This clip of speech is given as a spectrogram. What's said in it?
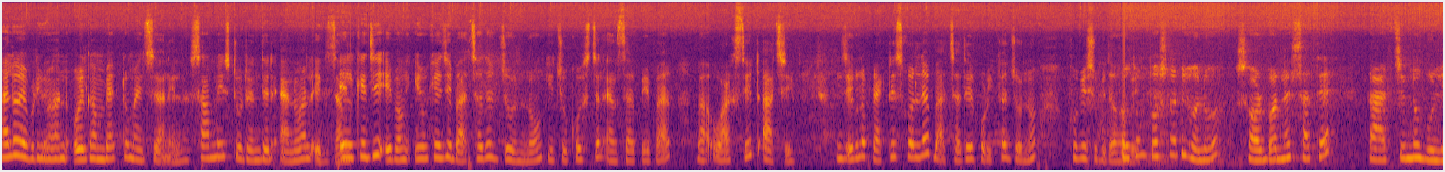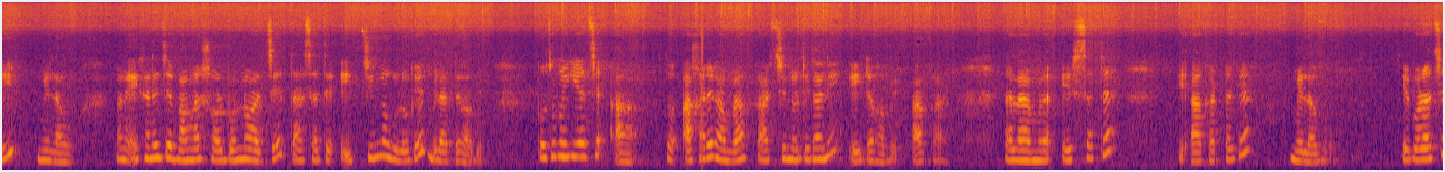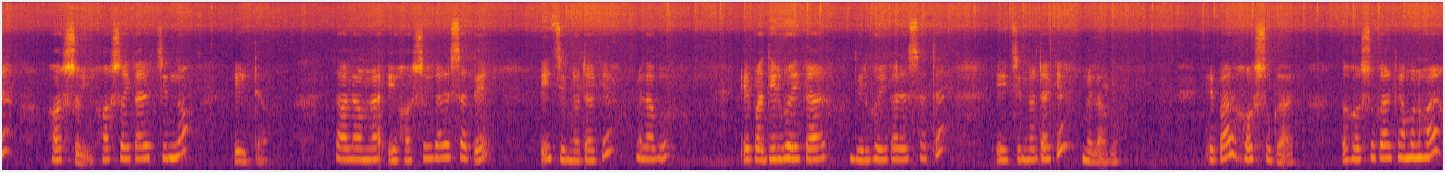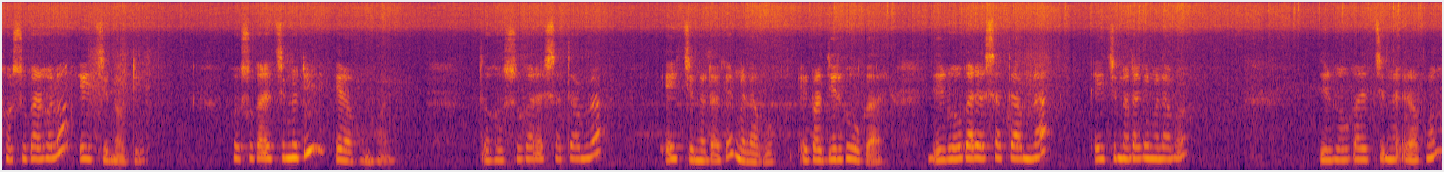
Hello everyone welcome back to my channel সামনে স্টুডেন্টদের annual exam LKG এবং UKG বাচ্চাদের জন্য কিছু কোশ্চেন অ্যান্সার পেপার বা ওয়ার্কশিট আছে, যেগুলো প্র্যাকটিস করলে বাচ্চাদের পরীক্ষার জন্য খুবই সুবিধা হবে। প্রথম প্রশ্নটি হলো, স্বরবর্ণের সাথে কার চিহ্নগুলি মেলাও। মানে এখানে যে বাংলা স্বরবর্ণ আছে, তার সাথে এই চিহ্নগুলোকে মেলাতে হবে। প্রথমে কি আছে আ? তো আকারের আমরা কার চিহ্নটি জানি? এইটা হবে আকার। তাহলে আমরা এর সাথে এই আকারটাকে মেলাবো। এরপর আছে হর্ষই হর্ষইকারের চিহ্ন এইটা। তাহলে আমরা এই হর্ষইকারের সাথে এই চিহ্নটাকে মেলাবো। এরপর দীর্ঘইকার দীর্ঘইকারের সাথে এই চিহ্নটাকে মেলাবো। এবার হর্ষুকার তো হর্ষুকার কেমন হয়? হর্ষুকার হলো এই চিহ্নটি। হর্ষুকারের চিহ্নটি এরকম হয়। তো হর্ষুকারের সাথে আমরা এই চিহ্নটাকে মেলাবো। এবার দীর্ঘকার দীর্ঘকারের সাথে আমরা এই চিহ্নটাকে মেলাবো। দীর্ঘকারের চিহ্ন এরকম।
